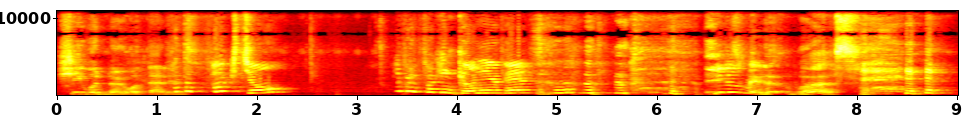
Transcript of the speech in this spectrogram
she would know what that is. What the fuck, Joel? You put a fucking gun in your pants? you just made it worse.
